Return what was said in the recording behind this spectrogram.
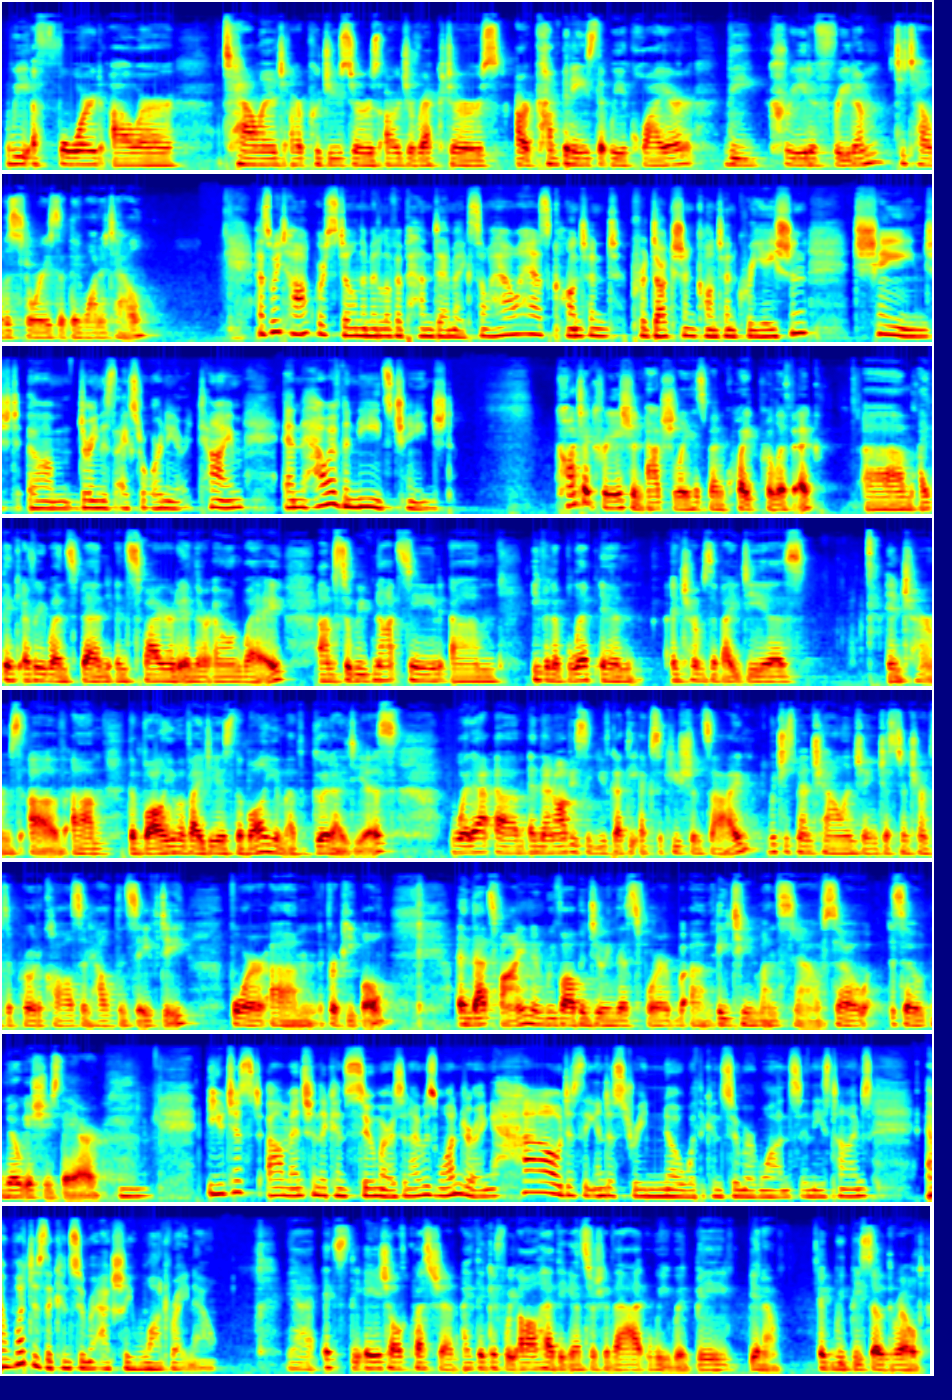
we afford our talent, our producers, our directors, our companies that we acquire the creative freedom to tell the stories that they want to tell. As we talk, we're still in the middle of a pandemic. So, how has content production, content creation changed um, during this extraordinary time? And how have the needs changed? Content creation actually has been quite prolific. Um, I think everyone's been inspired in their own way. Um, so, we've not seen um, even a blip in, in terms of ideas in terms of um, the volume of ideas, the volume of good ideas. What, um, and then obviously you've got the execution side, which has been challenging just in terms of protocols and health and safety for um, for people, and that's fine. And we've all been doing this for um, eighteen months now, so so no issues there. Mm. You just uh, mentioned the consumers, and I was wondering how does the industry know what the consumer wants in these times, and what does the consumer actually want right now? Yeah, it's the age old question. I think if we all had the answer to that, we would be, you know, it, we'd be so thrilled.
